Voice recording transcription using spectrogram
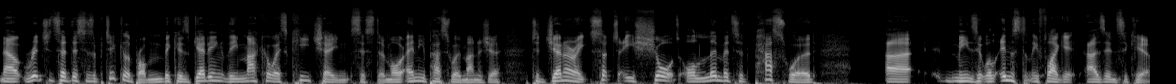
Now, Richard said this is a particular problem because getting the macOS keychain system or any password manager to generate such a short or limited password uh, means it will instantly flag it as insecure.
